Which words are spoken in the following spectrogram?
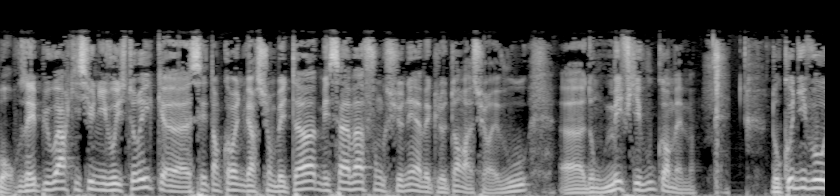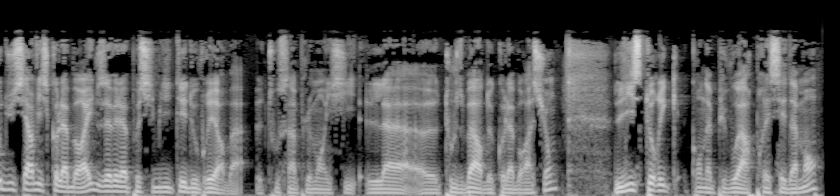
Bon, vous avez pu voir qu'ici au niveau historique, euh, c'est encore une version bêta, mais ça va fonctionner avec le temps, rassurez-vous. Euh, donc méfiez-vous quand même. Donc au niveau du service Collaborate, vous avez la possibilité d'ouvrir bah, tout simplement ici la euh, toolbar de collaboration, l'historique qu'on a pu voir précédemment.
